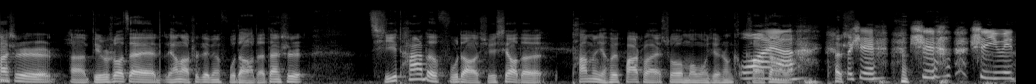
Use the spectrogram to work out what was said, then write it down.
他是呃，比如说在梁老师这边辅导的，但是其他的辅导学校的。他们也会发出来说某某学生考上了，不是是是因为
